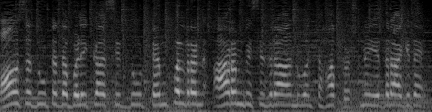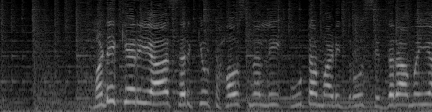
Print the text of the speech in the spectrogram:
ಮಾಂಸದೂಟದ ಬಳಿಕ ಸಿದ್ದು ಟೆಂಪಲ್ ರನ್ ಆರಂಭಿಸಿದ್ರ ಅನ್ನುವಂತಹ ಪ್ರಶ್ನೆ ಎದುರಾಗಿದೆ. ಮಡಿಕೇರಿಯ ಸರ್ಕ್ಯೂಟ್ ಹೌಸ್ನಲ್ಲಿ ಊಟ ಮಾಡಿದ್ರು ಸಿದ್ದರಾಮಯ್ಯ.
